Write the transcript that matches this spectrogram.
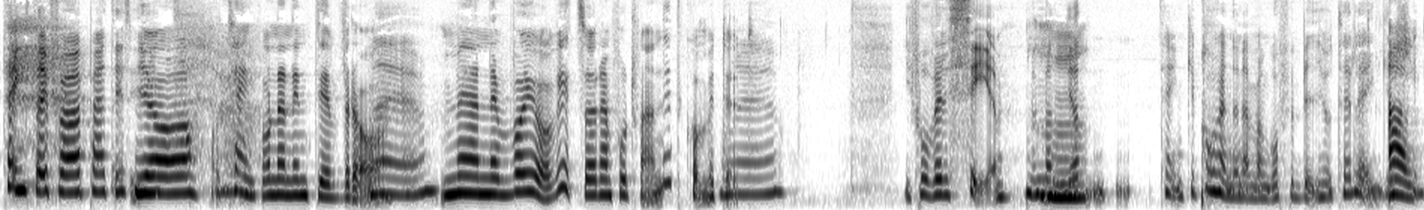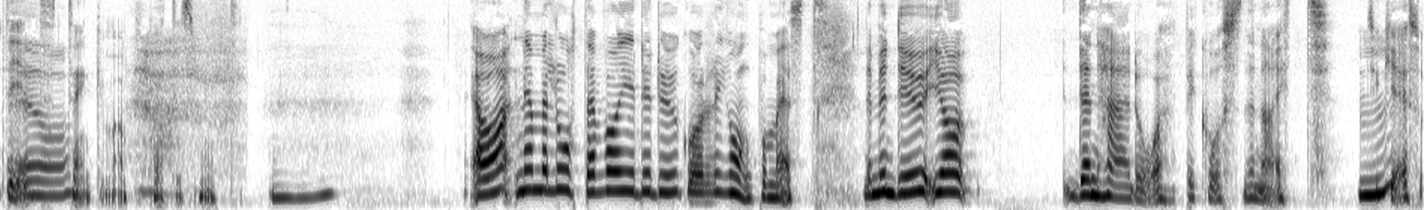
Tänk dig för Smith. Ja, och tänk om den inte är bra. Nej. Men vad jag vet så har den fortfarande inte kommit ut. Nej. Vi får väl se. Men man, Jag tänker på henne när man går förbi Hotell Eggers. Alltid Ja. tänker man på Patti Smith. Ja, nej men Lotta, vad är det du går igång på mest? Nej men du, jag, den här då, Because the Night, tycker jag är så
